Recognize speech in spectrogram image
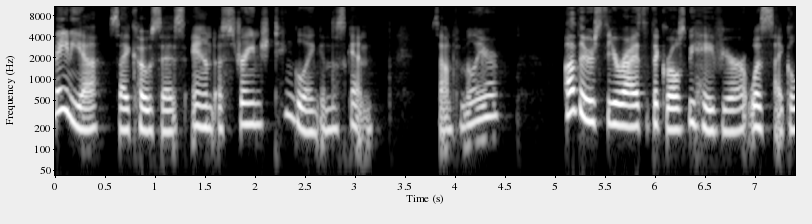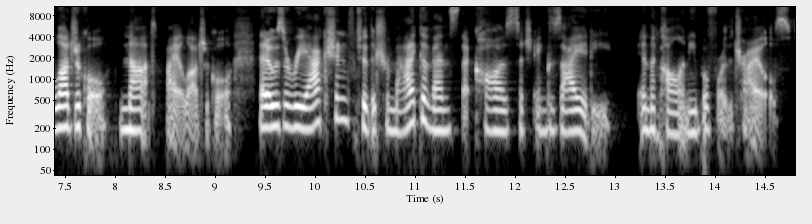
mania, psychosis, and a strange tingling in the skin. Sound familiar? Others theorize that the girl's behavior was psychological, not biological, that it was a reaction to the traumatic events that caused such anxiety in the colony before the trials.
